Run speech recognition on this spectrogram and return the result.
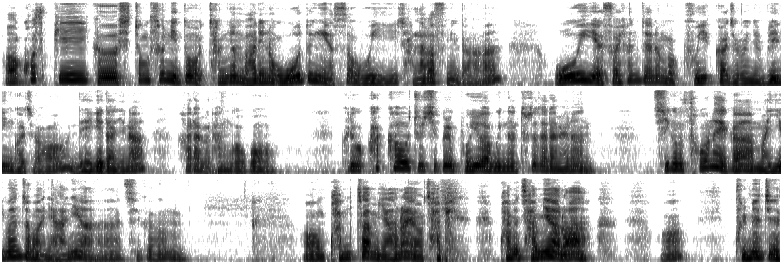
어, 코스피 그 시총 순위도 작년 말에는 5등이었어. 5위. 잘 나갔습니다 5위에서 현재는 뭐 9위까지로 이제 밀린 거죠. 4계단이나 하락을 한 거고. 그리고 카카오 주식을 보유하고 있는 투자자라면은 지금 손해가 막 이만저만이 아니야. 지금 어, 밤잠이 안 와요. 잠이, 밤에 잠이 안 와. 어? 불면증에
